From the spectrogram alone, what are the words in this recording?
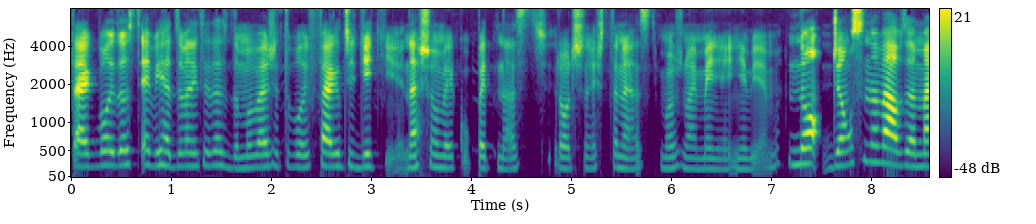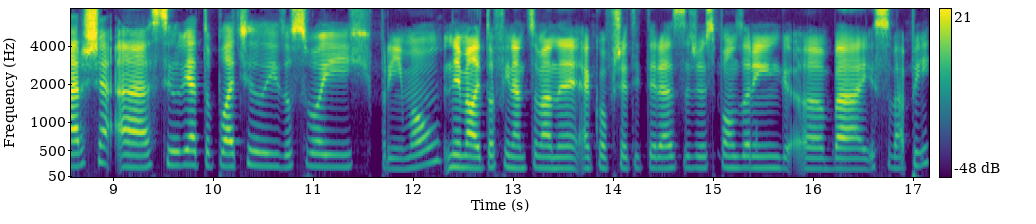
tak boli dosť aj vyhadzovaní teda z domova, že to boli fakt, že deti v našom veku 15 ročné, 14, možno aj menej, neviem. No, Johnsonová, auta Marsha a Sylvia to platili zo svojich príjmov. Nemali to financované ako všetci teraz, že sponsoring uh, by Swapy,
